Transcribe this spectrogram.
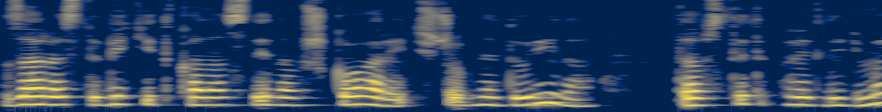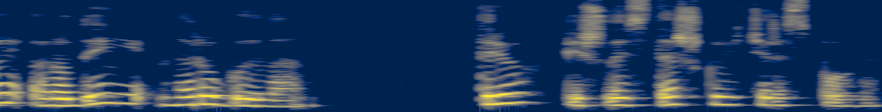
Зараз тобі тітка Настина вшкварить, щоб не дуріла, та встид перед людьми родині не робила. Трьох пішли стежкою через поле.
